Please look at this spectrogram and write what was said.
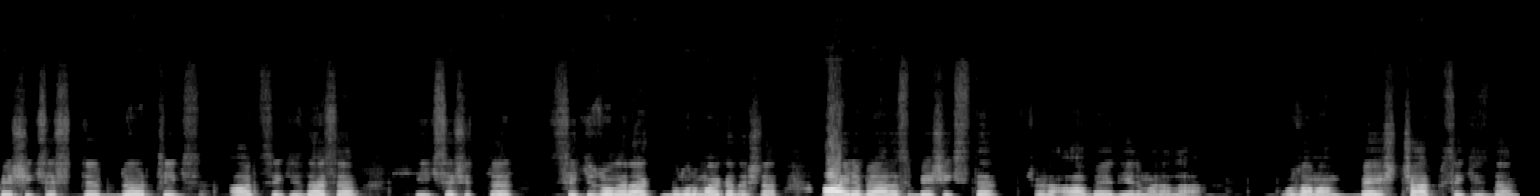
5x eşittir 4x artı 8 dersem x eşittir 8 olarak bulurum arkadaşlar. A ile B arası 5x'te şöyle AB diyelim aralığa. O zaman 5 çarpı 8'den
